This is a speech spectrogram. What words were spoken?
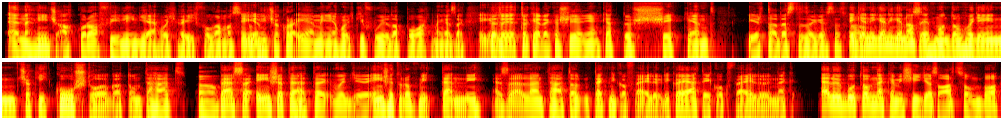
ennek nincs akkora a feelingje, hogyha így fogalmazhatunk, nincs akkora élménye, hogy kifújod a port, meg ezek. Igen. Tehát, hogy tök érdekes, hogy ilyen kettősségként írtad ezt az egészet fel. Igen, igen, igen, azért mondom, hogy én csak így kóstolgatom, tehát ah. persze én se tehetek, vagy én se tudok mit tenni ez ellen, tehát a technika fejlődik, a játékok fejlődnek. Előbb-utóbb nekem is így az arcomba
